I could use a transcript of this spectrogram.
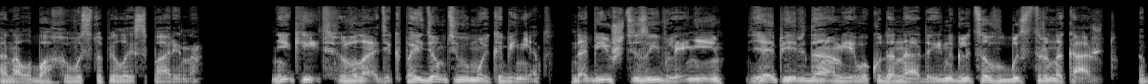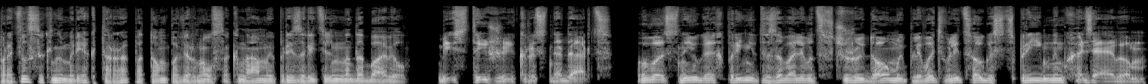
а на лбах выступила испарина. «Никит, Владик, пойдемте в мой кабинет. Напишите заявление. Я передам его куда надо, и наглецов быстро накажут». Обратился к ним ректор, а потом повернулся к нам и презрительно добавил. «Бестыжие краснодарцы, у вас на югах принято заваливаться в чужой дом и плевать в лицо гостеприимным хозяевам».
